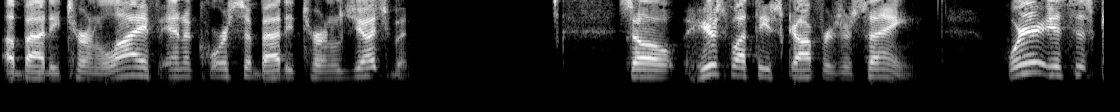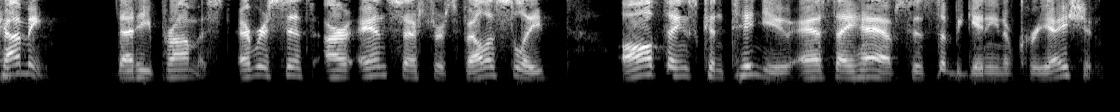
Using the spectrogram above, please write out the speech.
about eternal life, and of course about eternal judgment. So here's what these scoffers are saying Where is this coming that he promised? Ever since our ancestors fell asleep, all things continue as they have since the beginning of creation.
